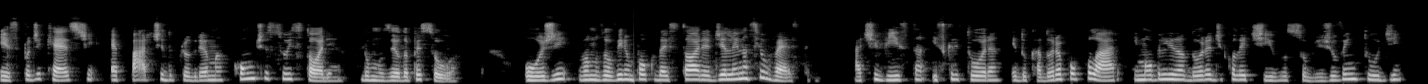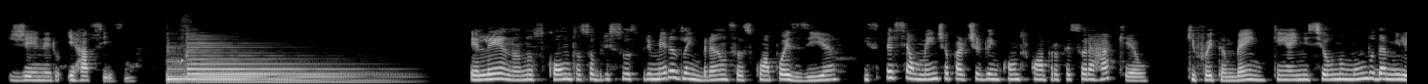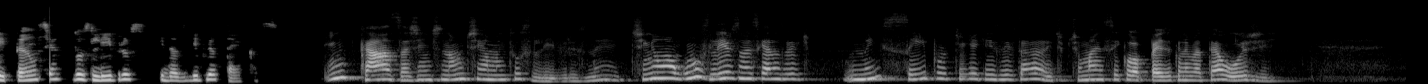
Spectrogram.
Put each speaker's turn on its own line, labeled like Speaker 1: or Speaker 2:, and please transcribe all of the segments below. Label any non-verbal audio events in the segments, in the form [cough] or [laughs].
Speaker 1: Esse podcast é parte do programa Conte Sua História, do Museu da Pessoa. Hoje vamos ouvir um pouco da história de Helena Silvestre, ativista, escritora, educadora popular e mobilizadora de coletivos sobre juventude, gênero e racismo. Helena nos conta sobre suas primeiras lembranças com a poesia, especialmente a partir do encontro com a professora Raquel, que foi também quem a iniciou no mundo da militância, dos livros e das bibliotecas.
Speaker 2: Em casa a gente não tinha muitos livros, né? Tinham alguns livros, mas que eram os livros, tipo, nem sei por que, que aqueles livros estavam ali. Tipo, tinha uma enciclopédia que eu lembro até hoje,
